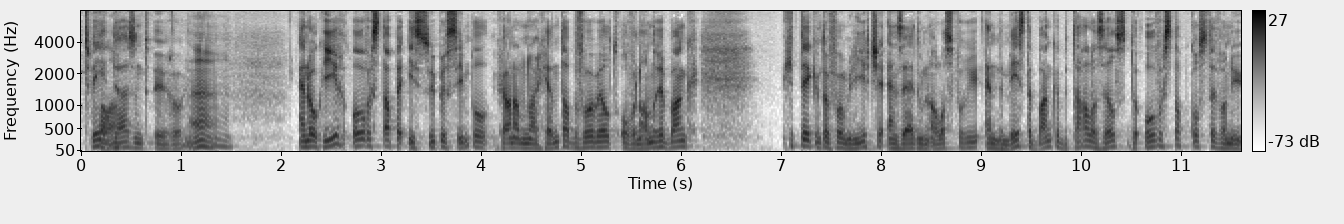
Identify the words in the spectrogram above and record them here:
2000 euro. Ah, En ook hier, overstappen is super simpel. Ga naar een Argenta bijvoorbeeld of een andere bank. Je tekent een formuliertje en zij doen alles voor u. En de meeste banken betalen zelfs de overstapkosten van uw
